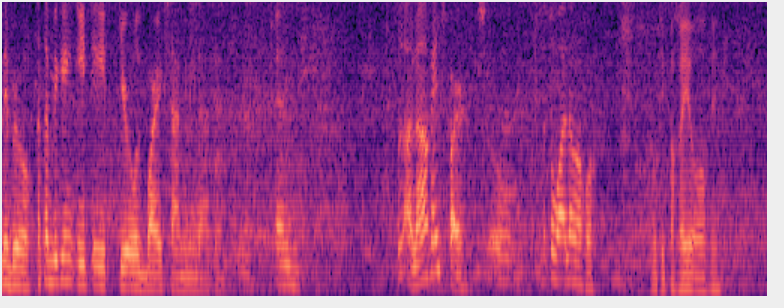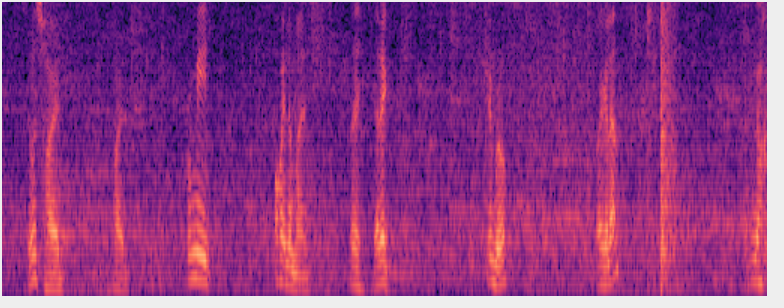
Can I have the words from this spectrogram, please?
Hindi bro, katabi ko yung 88-year-old bar examining natin. And wala, nakaka-inspire. So, natuwa lang ako. Buti pa kayo, okay. It was hard. Hard. For me, okay naman. Hey, Eric. Hey bro. Okay ka lang? Nak.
